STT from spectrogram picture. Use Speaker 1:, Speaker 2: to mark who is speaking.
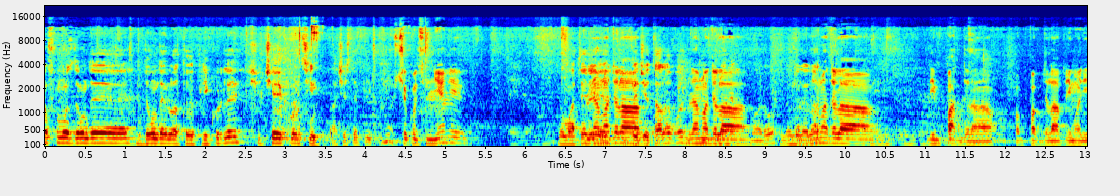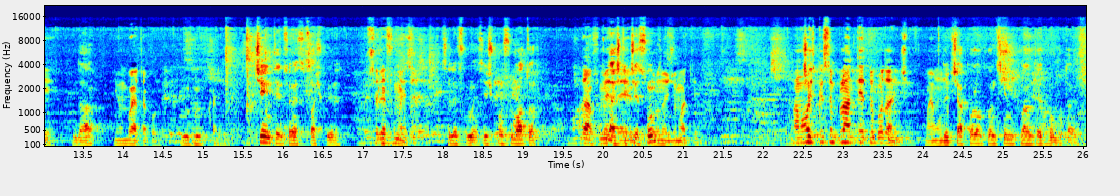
Speaker 1: frumos de unde, de unde ai luat uh, plicurile și ce conțin aceste plicuri.
Speaker 2: Nu știu ce conțin ele,
Speaker 1: E o materie
Speaker 2: Le-am luat de la-
Speaker 1: vegetală, văd?
Speaker 2: le-am luat de la-
Speaker 1: Mă rog, de unde le-ai
Speaker 2: le-am
Speaker 1: luat?
Speaker 2: luat de la, din pat, de la, pap, de la primărie.
Speaker 1: Da.
Speaker 2: E un băiat acolo.
Speaker 1: Mhm.
Speaker 2: Care-
Speaker 1: Ce intenționezi să faci cu ele?
Speaker 2: Să le fumez.
Speaker 1: Să le fumezi. Ești consumator.
Speaker 2: Da, fumez
Speaker 1: Dar știi ce sunt?
Speaker 2: o jumate. Am auzit că sunt plante etnobotanice, mai mult.
Speaker 1: Deci acolo conțin plante etnobotanice.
